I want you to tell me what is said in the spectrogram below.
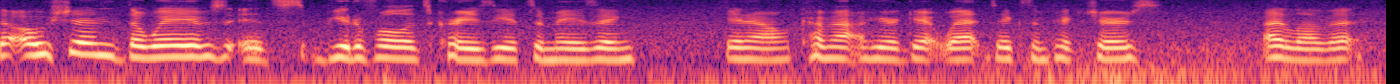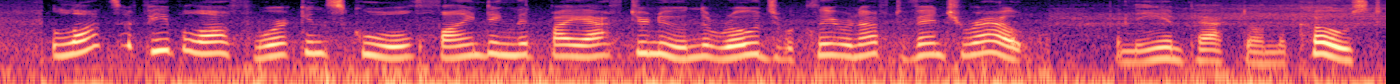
the ocean, the waves, it's beautiful, it's crazy, it's amazing. You know, come out here, get wet, take some pictures. I love it. Lots of people off work and school finding that by afternoon the roads were clear enough to venture out, and the impact on the coast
